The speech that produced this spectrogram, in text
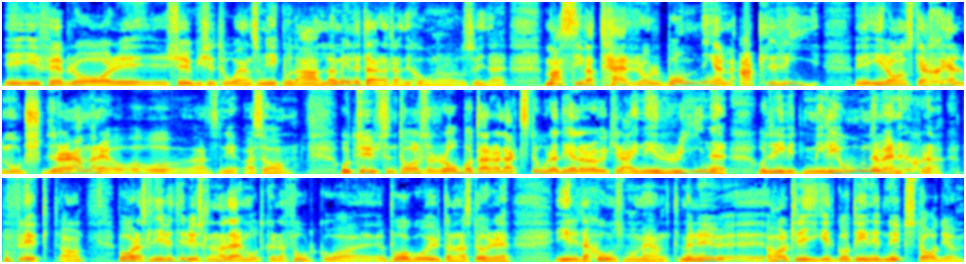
i, i, februari 2022, en som gick mot alla militära traditioner och så vidare. Massiva terrorbombningar med artilleri, eh, iranska självmordsdrönare och, och, och, alltså, alltså, och tusentals robotar har lagt stora delar av Ukraina i ruiner och drivit miljoner människor människorna på flykt. Ja. Vardagslivet i Ryssland har däremot kunnat fortgå, eh, pågå utan några större irritationsmoment. Men nu eh, har kriget gått in i ett nytt stadium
